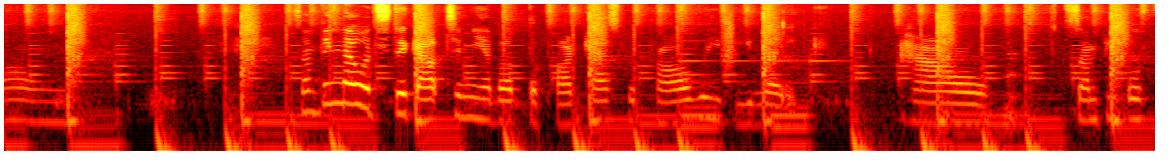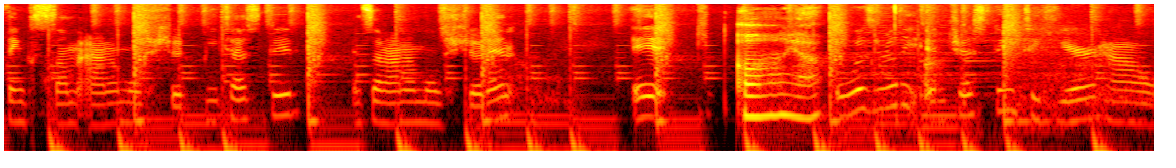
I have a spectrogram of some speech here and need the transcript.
um, something that would stick out to me about the podcast would probably be like how some people think some animals should be tested and some animals shouldn't. It Oh, yeah. it was really interesting to hear how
